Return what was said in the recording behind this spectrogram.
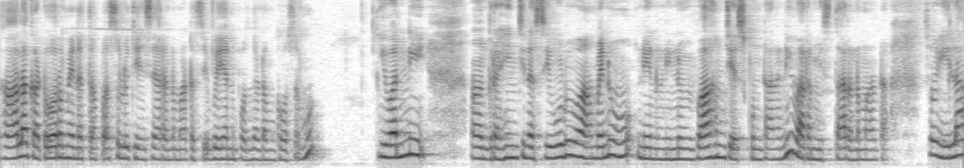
చాలా కఠోరమైన తపస్సులు చేశారనమాట శివయ్యను పొందడం కోసము. ఇవన్నీ గ్రహించిన శివుడు ఆమెను నేను నిన్ను వివాహం చేసుకుంటానని వరం ఇస్తారనమాట సో ఇలా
